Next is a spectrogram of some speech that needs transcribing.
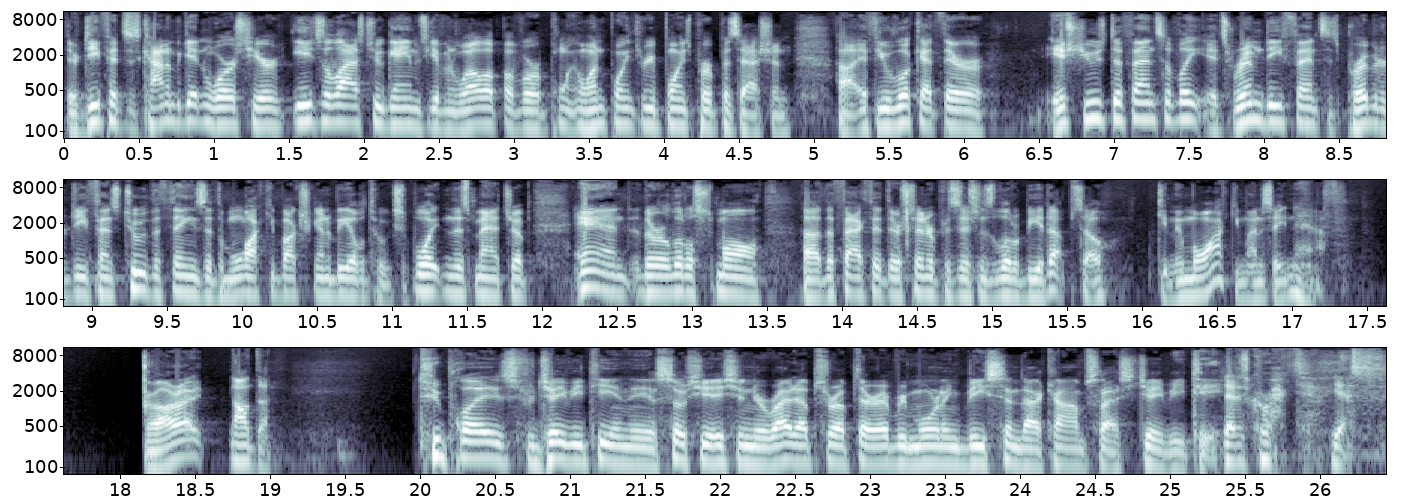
Their defense is kind of getting worse here. Each of the last two games given well up over point, 1.3 points per possession. Uh, if you look at their issues defensively. It's rim defense, it's perimeter defense, two of the things that the Milwaukee Bucks are going to be able to exploit in this matchup. And they're a little small. Uh, the fact that their center position is a little beat up. So give me Milwaukee minus eight and a half. All right. All done. Two plays for JVT in the association. Your write ups are up there every morning, vsin.com slash JVT. That is correct. Yes.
